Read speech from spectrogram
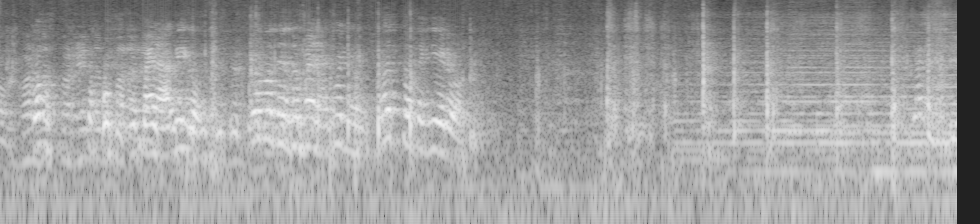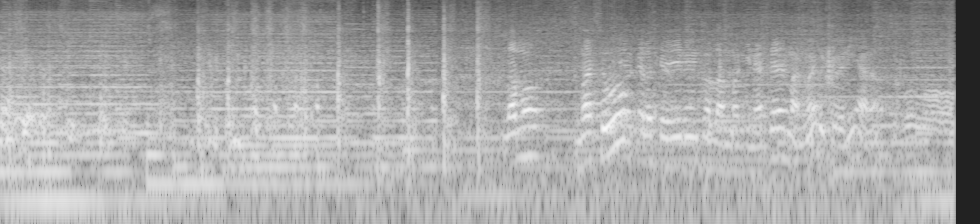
Con cortos corriendo ¿Cómo para supera, amigo? ¿Cómo te supera, coño? ¿Cuánto te quiero? Vamos más subo que los que vienen con las máquinas. Ese es Manuel que venía, ¿no?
